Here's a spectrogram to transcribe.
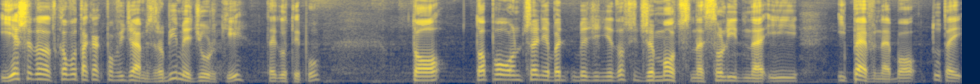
I jeszcze dodatkowo, tak jak powiedziałem, zrobimy dziurki tego typu, to to połączenie będzie nie dosyć, że mocne, solidne i, i pewne, bo tutaj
